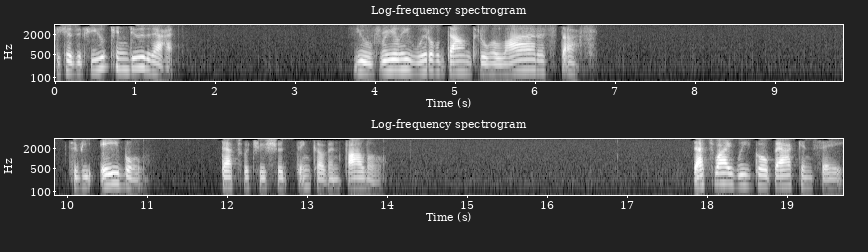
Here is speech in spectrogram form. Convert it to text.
Because if you can do that, You've really whittled down through a lot of stuff to be able, that's what you should think of and follow. That's why we go back and say,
